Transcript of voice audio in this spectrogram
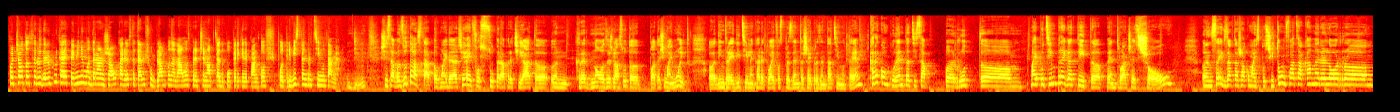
făceau tot felul de lucruri care pe mine mă deranjau, care eu stăteam și umplam până la 11 noaptea după o pereche de pantofi potriviți pentru ținuta mea. Uh-huh. Și s-a văzut asta, tocmai de aceea ai fost super apreciată în, cred, 90%, poate și mai mult, uh, dintre edițiile în care tu ai fost prezentă și ai prezentat ținute. Care concurentă ți s-a părut uh, mai puțin pregătită pentru acest show, însă, exact așa cum ai spus și tu, în fața camerelor, uh,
